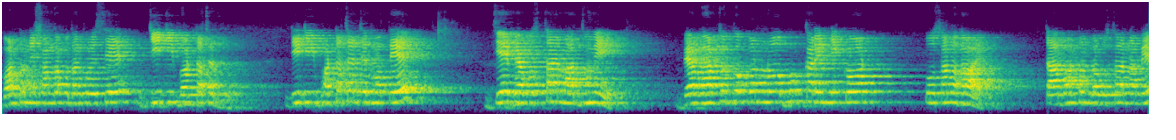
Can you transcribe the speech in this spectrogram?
বন্টনের সংজ্ঞা প্রদান করেছে ডিডি ভট্টাচার্য। ডিডি ভট্টাচার্যের মতে, যে ব্যবস্থার মাধ্যমে ব্যবহারযোগ্য পণ্য ভোগকারীর নিকট পৌঁছানো হয়, তা বন্টন ব্যবস্থার নামে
